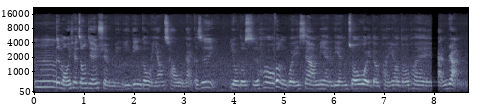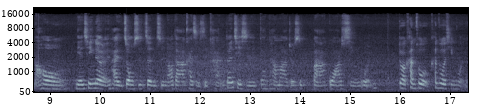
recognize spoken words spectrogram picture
嗯，是某一些中间选民一定跟我一样超无奈，可是。有的时候氛围下面，连周围的朋友都会感染，然后年轻的人开始重视政治，然后大家开始是看，但其实干他妈就是八卦新闻，对啊，看错看错新闻了。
